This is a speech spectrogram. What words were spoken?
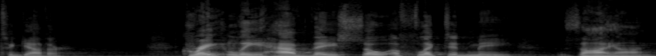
together? Greatly have they so afflicted me, Zion.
